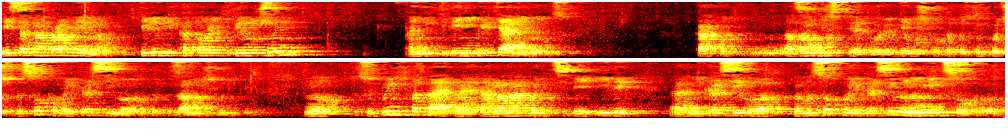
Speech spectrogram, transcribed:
есть одна проблема. Те люди, которые тебе нужны, они к тебе не притягиваются как вот о замужестве, я говорю, девушка, допустим, хочет высокого и красивого замуж выйти. Но судьбы не хватает на это. Она находит себе или э, некрасивого, но высокого, или красивого, но не высокого.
